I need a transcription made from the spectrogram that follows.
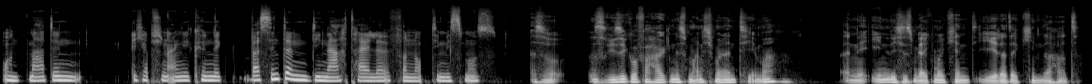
und Martin, ich habe schon angekündigt, was sind denn die Nachteile von Optimismus? Also das Risikoverhalten ist manchmal ein Thema ein ähnliches Merkmal kennt jeder, der Kinder hat.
